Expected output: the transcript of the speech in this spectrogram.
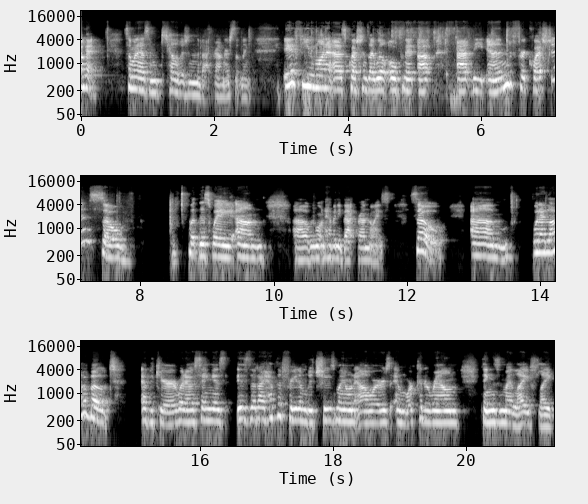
Okay, someone has some television in the background or something. If you want to ask questions, I will open it up at the end for questions. So, but this way um, uh, we won't have any background noise. So, um, what I love about epicure what i was saying is is that i have the freedom to choose my own hours and work it around things in my life like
